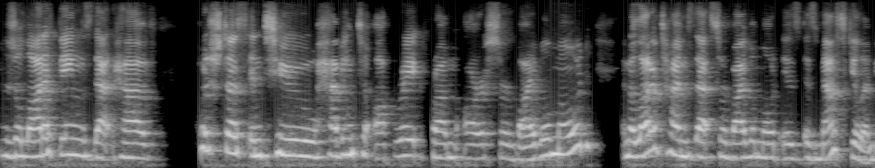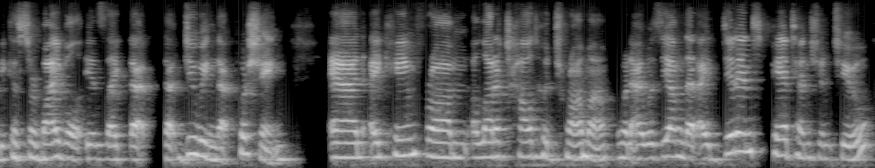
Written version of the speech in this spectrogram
there's a lot of things that have pushed us into having to operate from our survival mode. And a lot of times that survival mode is is masculine because survival is like that that doing that pushing. And i came from a lot of childhood trauma when i was young that i didn't pay attention to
